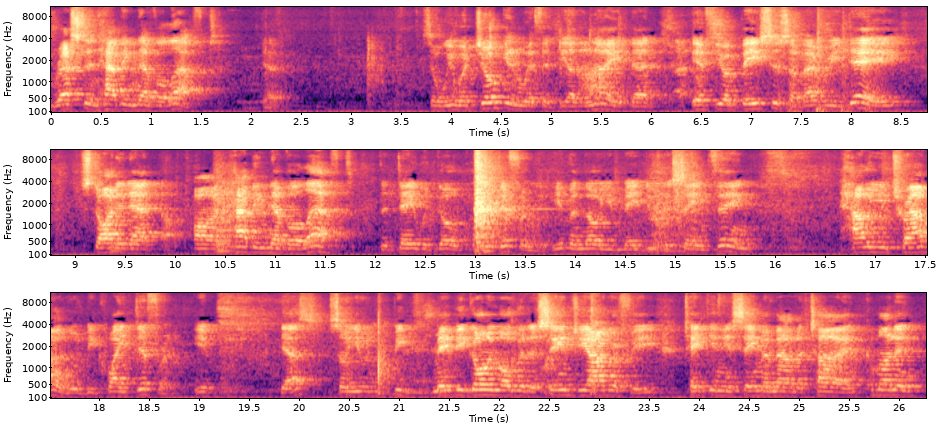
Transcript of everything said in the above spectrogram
rest in having never left. Yeah. So we were joking with it the other night that if your basis of every day started at on having never left, the day would go quite differently. Even though you may do the same thing, how you travel would be quite different. You, yes? So you would be maybe going over the same geography, taking the same amount of time. Come on in.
